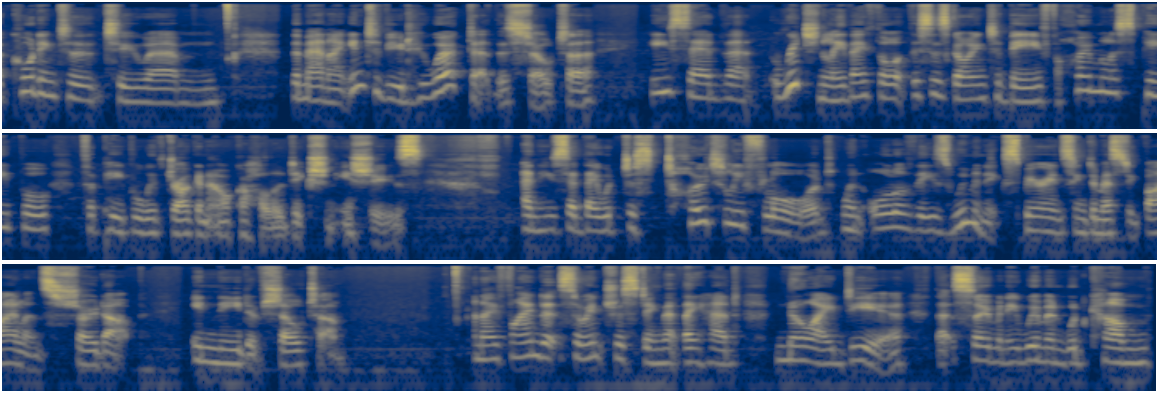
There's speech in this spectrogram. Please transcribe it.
according to to um, the man I interviewed who worked at this shelter, he said that originally they thought this is going to be for homeless people, for people with drug and alcohol addiction issues. And he said they were just totally floored when all of these women experiencing domestic violence showed up in need of shelter. And I find it so interesting that they had no idea that so many women would come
